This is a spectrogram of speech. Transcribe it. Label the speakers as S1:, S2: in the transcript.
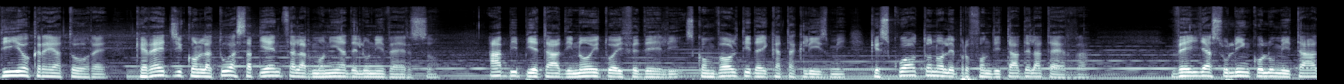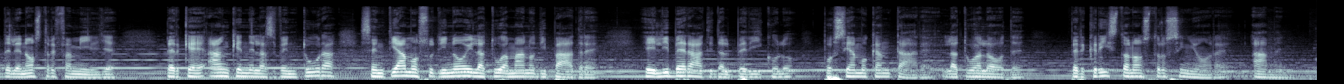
S1: Dio creatore, che reggi con la tua sapienza l'armonia dell'universo, abbi pietà di noi tuoi fedeli, sconvolti dai cataclismi che scuotono le profondità della terra. Veglia sull'incolumità delle nostre famiglie, perché anche nella sventura sentiamo su di noi la tua mano di Padre e liberati dal pericolo possiamo cantare la tua lode. Per Cristo nostro Signore. Amen.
